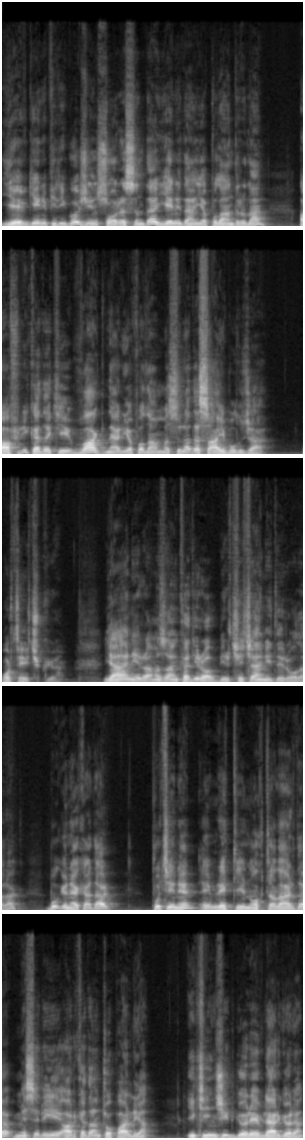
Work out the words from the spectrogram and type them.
Yevgeni Prigojin sonrasında yeniden yapılandırılan Afrika'daki Wagner yapılanmasına da sahip olacağı ortaya çıkıyor. Yani Ramazan Kadyrov bir Çeçen lideri olarak bugüne kadar Putin'in emrettiği noktalarda meseleyi arkadan toparlayan, ikincil görevler gören,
